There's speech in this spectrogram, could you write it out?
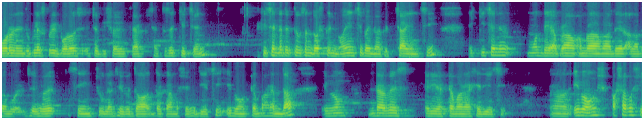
বড় ডুপ্লেক্স বাড়ির বড় একটা বিষয় থাকতেছে কিচেন। কিচেনটা দেখতে পাচ্ছেন দশ ফিট নয় ইঞ্চি বাই নয় ফিট চার ইঞ্চি। এই কিচেনের মধ্যে আমরা আমরা আমাদের আলাদা যেভাবে সিং চুলা যেভাবে দেওয়া দরকার আমরা সেভাবে দিয়েছি এবং একটা বারান্দা এবং ডারবেস এরিয়া একটা আমরা রেখে দিয়েছি। এবং পাশাপাশি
